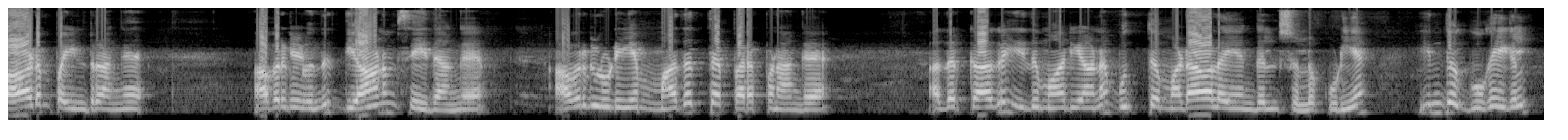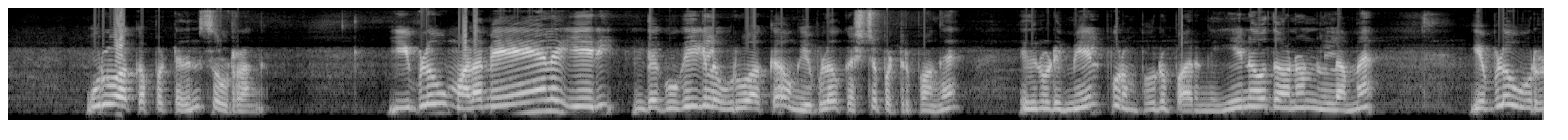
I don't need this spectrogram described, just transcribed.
பாடம் பயின்றாங்க. அவர்கள் வந்து தியானம் செய்தாங்க. அவர்களுடைய மதத்தை பரப்புனாங்க. அதற்காக இது மாதிரியான புத்த மடாலயங்கள்னு சொல்லக்கூடிய இந்த குகைகள் உருவாக்கப்பட்டதுன்னு சொல்கிறாங்க இவ்வளவு மலை மேலே ஏறி இந்த குகைகளை உருவாக்க அவங்க எவ்வளோ கஷ்டப்பட்டிருப்பாங்க. இதனுடைய மேல்புறம் பூரா பாருங்கள் ஏனோ தானோன்னு இல்லாமல் எவ்வளோ ஒரு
